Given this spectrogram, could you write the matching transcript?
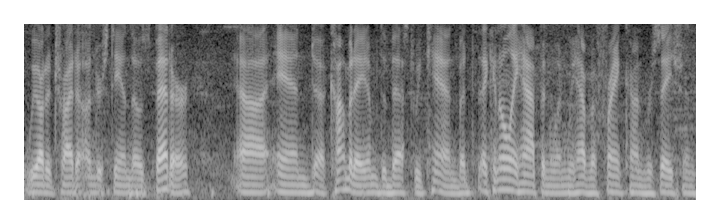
We ought to try to understand those better uh, and accommodate them the best we can, but that can only happen when we have a frank conversation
